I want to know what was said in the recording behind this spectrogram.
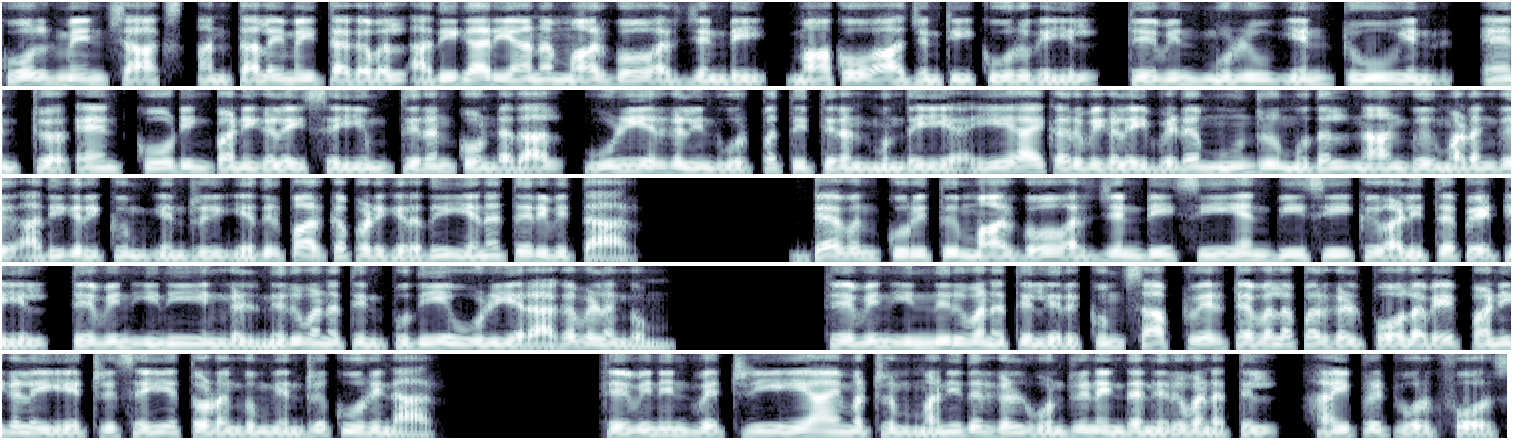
கோல்மேன் சாக்ஸ் அன் தலைமை தகவல் அதிகாரியான மார்கோ அர்ஜென்டி மாகோ ஆர்ஜென்டி கூறுகையில் டெவின் முழு என் டூ என் என் என் கோடிங் பணிகளை செய்யும் திறன் கொண்டதால் ஊழியர்களின் உற்பத்தி திறன் முந்தைய ஏஐ கருவிகளை விட மூன்று முதல் நான்கு மடங்கு அதிகரிக்கும் என்று எதிர்பார்க்கப்படுகிறது என தெரிவித்தார். டெவன் குறித்து மார்கோ அர்ஜென்டி சிஎன்பிசிக்கு அளித்த பேட்டியில் டெவின் இனி எங்கள் நிறுவனத்தின் புதிய ஊழியராக விளங்கும். டெவின் இந்நிறுவனத்தில் இருக்கும் சாப்ட்வேர் டெவலப்பர்கள் போலவே பணிகளை ஏற்று செய்யத் தொடங்கும் என்று கூறினார். டெவினின் வெற்றி ஏஐ மற்றும் மனிதர்கள் ஒன்றிணைந்த நிறுவனத்தில் ஹைபிரிட் ஒர்க் ஃபோர்ஸ்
